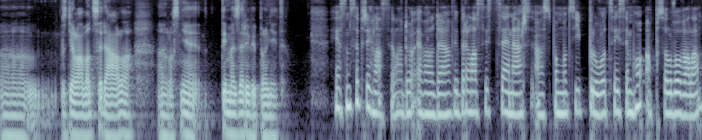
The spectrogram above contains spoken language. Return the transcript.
ehm, vzdělávat se dál a vlastně ty mezery vyplnit. Já jsem se přihlásila do Evalda, vybrala si scénář a s pomocí průvodce jsem ho absolvovala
